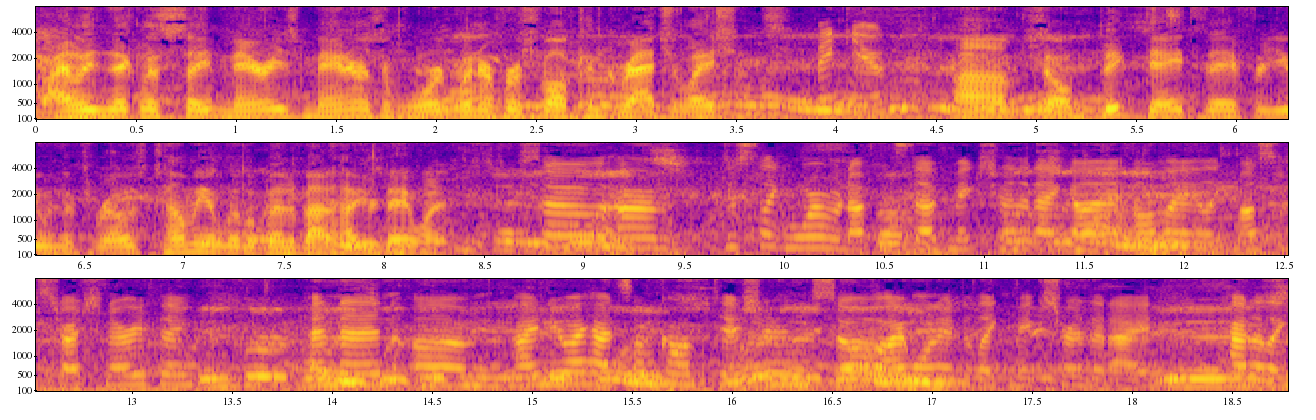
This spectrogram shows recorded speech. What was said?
Rylee Nicklas St. Mary's Manners Award winner. First of all, congratulations. Thank you. Um, so, big day today for you in the throws. Tell me a little bit about how your day went. So, um, just like warming up and stuff, make sure that I got all my like muscles stretched and everything. And then um, I knew I had some competition, so I wanted to like make sure that I kind of like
